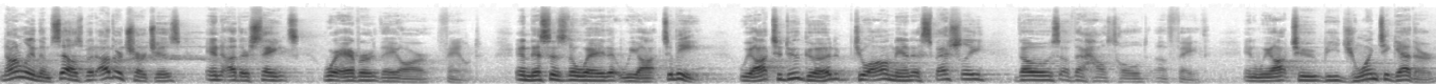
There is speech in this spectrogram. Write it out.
not only themselves, but other churches and other saints wherever they are found. And this is the way that we ought to be. We ought to do good to all men, especially those of the household of faith. And we ought to be joined together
